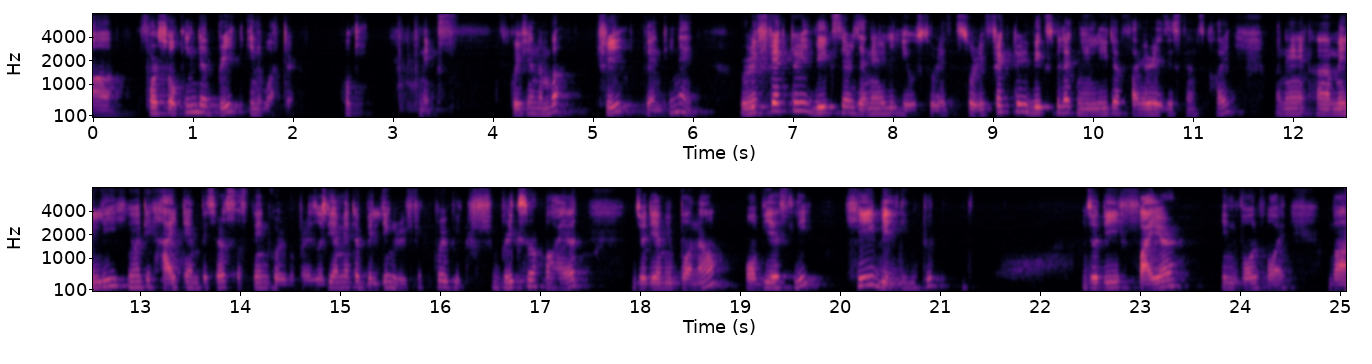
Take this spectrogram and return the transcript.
uh, for soaking the brick in water okay Next, question number 329. Refractory wicks are generally used to resist. So refractory wicks বিলাক mainly এটা fire resistance হয় মানে mainly সিহঁতি high temperature sustain কৰিব পাৰে যদি আমি এটা building refractory bricksৰ সহায়ত যদি আমি বনাওঁ obviously সেই buildingটোত যদি fire involve হয় বা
